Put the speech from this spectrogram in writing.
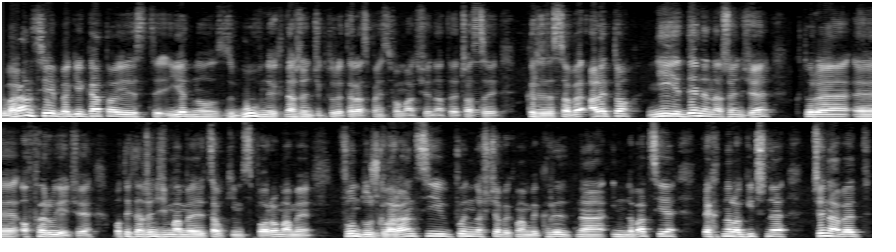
Gwarancje BGK to jest jedno z głównych narzędzi, które teraz Państwo macie na te czasy kryzysowe, ale to nie jedyne narzędzie, które e, oferujecie, bo tych narzędzi mamy całkiem sporo. Mamy fundusz gwarancji płynnościowych, mamy kredyt na innowacje technologiczne, czy nawet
